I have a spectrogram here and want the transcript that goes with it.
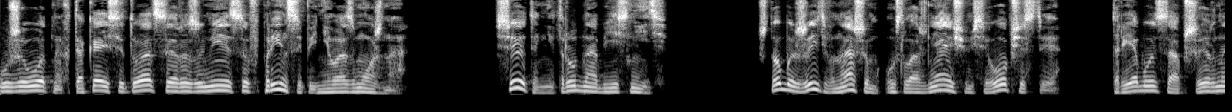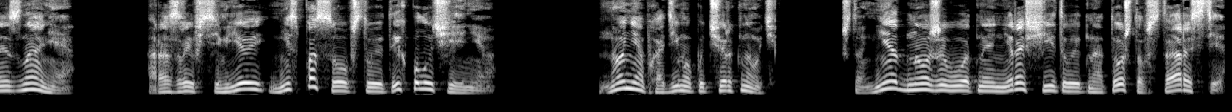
У животных такая ситуация, разумеется, в принципе невозможна. Все это нетрудно объяснить. Чтобы жить в нашем усложняющемся обществе, требуются обширные знания, разрыв с семьей не способствует их получению. Но необходимо подчеркнуть, что ни одно животное не рассчитывает на то, что в старости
